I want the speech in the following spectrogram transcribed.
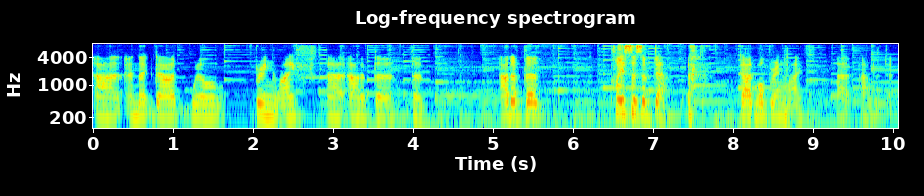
uh, and that God will bring life uh, out of the, the out of the places of death. God will bring life uh, out of death.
